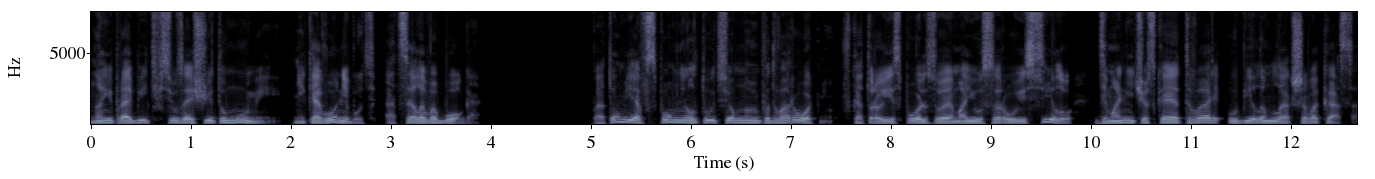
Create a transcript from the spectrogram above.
но и пробить всю защиту мумии, не кого-нибудь, а целого бога. Потом я вспомнил ту темную подворотню, в которой, используя мою сырую силу, демоническая тварь убила младшего Касса.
